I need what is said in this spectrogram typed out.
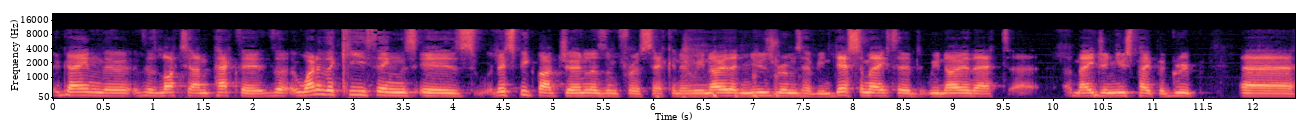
again there, there's a lot to unpack there. The, one of the key things is let's speak about journalism for a second, and we know that newsrooms have been decimated. We know that uh, a major newspaper group uh,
